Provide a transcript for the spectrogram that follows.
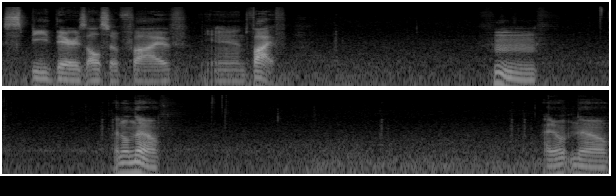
Speed there is also 5. And 5. Hmm. I don't know. I don't know.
